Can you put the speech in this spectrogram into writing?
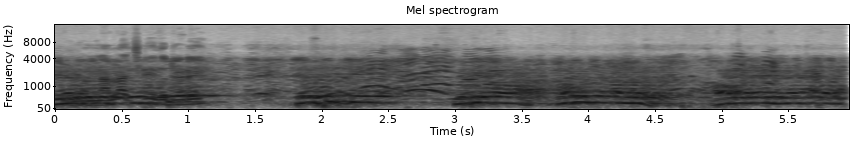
நல்லா சின்ன டேடி அவர்களை இணைக்கிறார்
